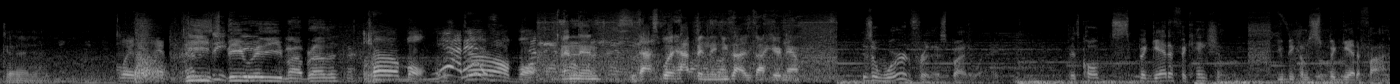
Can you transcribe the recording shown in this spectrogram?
Okay. Peace be with you, my brother. Terrible. Yeah, it is. Terrible. And then that's what happened. Then you guys got here now. There's a word for this, by the way. It's called spaghettification. You become spaghettified.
